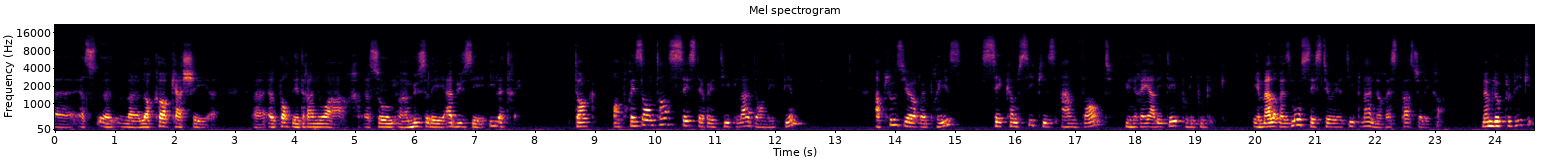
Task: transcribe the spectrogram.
euh, euh, leur corps caché, euh, elles portent des draps noirs, elles sont muselées, abusées, illettrées. Donc, en présentant ces stéréotypes-là dans les films, à plusieurs reprises, c'est comme si qu'ils inventent une réalité pour le public. Et malheureusement, ces stéréotypes-là ne restent pas sur l'écran. Même le public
